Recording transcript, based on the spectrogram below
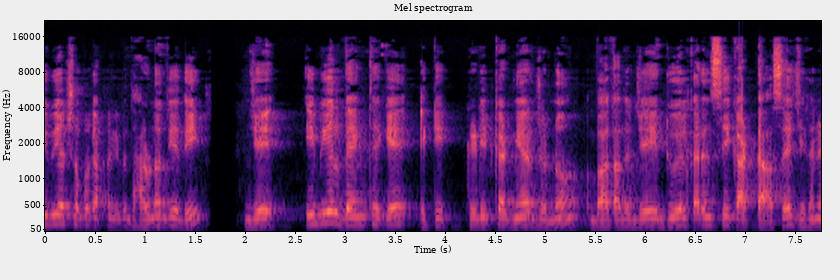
ইবিএল সম্পর্কে আপনাকে একটা ধারণা দিয়ে দিই যে ইবিএল ব্যাংক থেকে একটি ক্রেডিট কার্ড নেওয়ার জন্য বা তাদের যে ডুয়েল কারেন্সি কার্ডটা আছে, যেখানে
